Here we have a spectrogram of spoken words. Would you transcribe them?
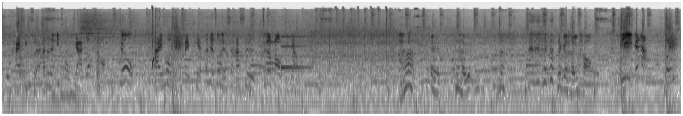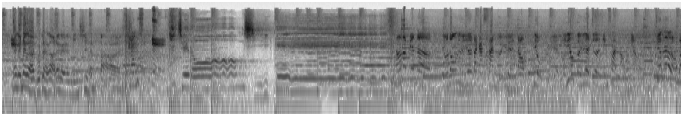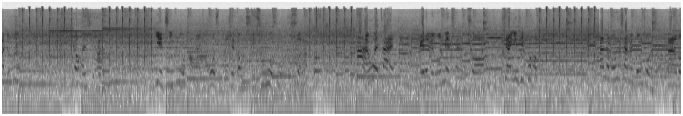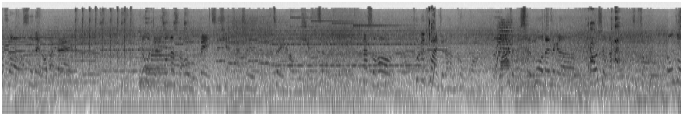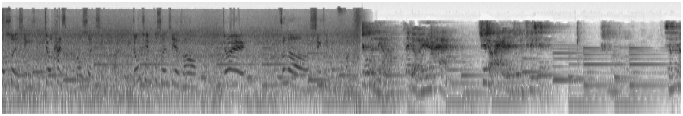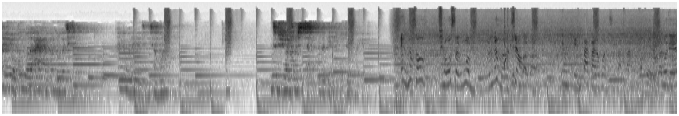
我开薪水，他真的一口价就好，结果来以后怎么被骗？而且重点是他是这个包低掉的。啊，哎、那很那那个很好，你跟你讲，东西那个那个不是很好，那个名气很大哎。东西给。一切拢是假。然后那边的流动率就大概三个月到六个月，你六个月就已经算老鸟了。就那个老板就是又很喜欢业绩不好啊，或什么一些东西出货出不顺啊，他还会在别的员工面前说现在业绩不好，大家都是下面工作人员，大家都知道突然觉得很恐慌，我要整个沉没在这个高雄的海洋之中，工作顺心就看什么都顺心吧。你中心不顺心的时候，你就会真的心情就不烦。手很凉，代表没人爱，缺少爱的人就很缺钱，是吗？想不想拥有更多的爱和更多的钱？看着我的眼睛，想吗？你只需要说想或者点头就可以了。哎、那时候求神问卜，任何教，拜拜。嗯，连拜拜都不能去拜拜。对，我连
